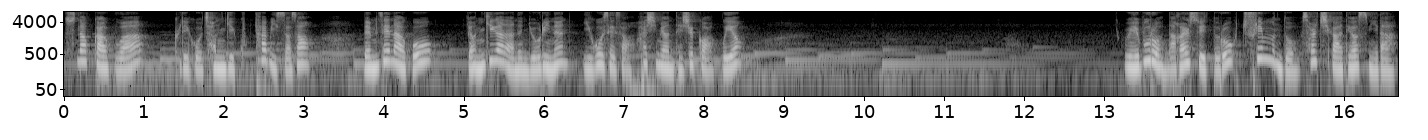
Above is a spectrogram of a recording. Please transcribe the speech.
수납 가구와 그리고 전기 쿡탑이 있어서 냄새나고 연기가 나는 요리는 이곳에서 하시면 되실 것 같고요. 외부로 나갈 수 있도록 출입문도 설치가 되었습니다.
